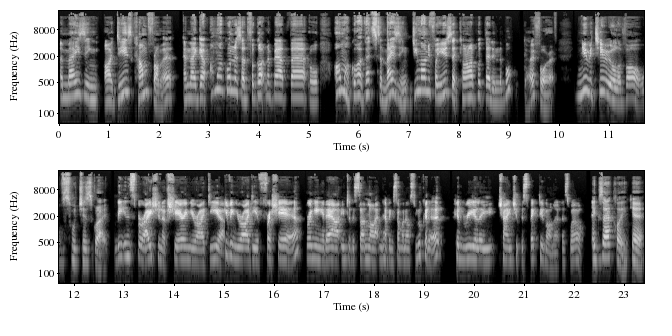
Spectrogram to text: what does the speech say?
amazing ideas come from it and they go, Oh my goodness, I'd forgotten about that. Or, Oh my God, that's amazing. Do you mind if I use that? Can I put that in the book? Go for it. New material evolves, which is great. The inspiration of sharing your idea, giving your idea fresh air, bringing it out into the sunlight and having someone else look at it can really change your perspective on it as well. Exactly. Yeah.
